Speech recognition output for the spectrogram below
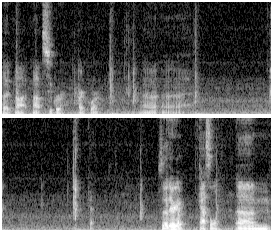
but not not super hardcore. Uh, uh, okay. So there you go, castle. Um,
